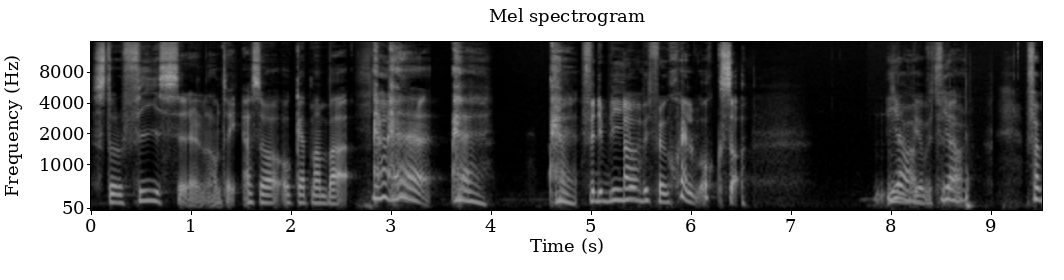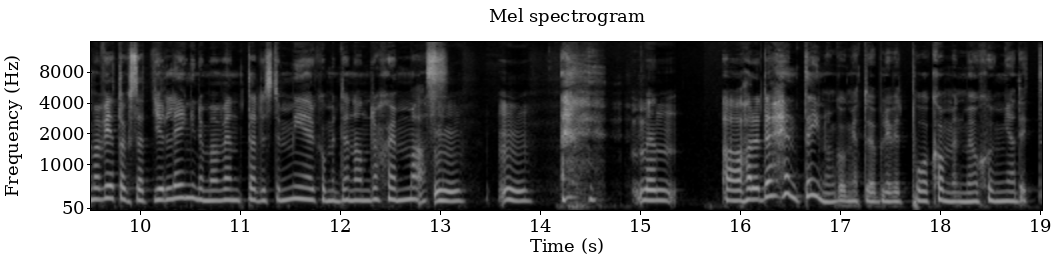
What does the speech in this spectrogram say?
står och fiser eller någonting. Alltså, och att man bara... för det blir Ja. jobbigt för en själv också. När det jobbigt för den. För man vet också att ju längre man väntar desto mer kommer den andra skämmas. Mm, mm. Men Ja, har det där hänt dig någon gång att du har blivit påkommen med att sjunga ditt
